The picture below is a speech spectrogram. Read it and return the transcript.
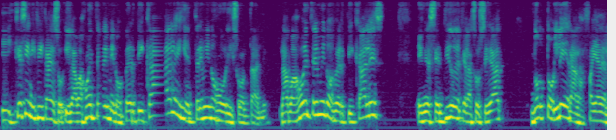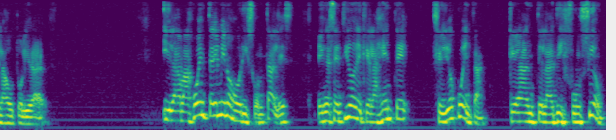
¿Y qué significa eso? Y la bajó en términos verticales y en términos horizontales. La bajó en términos verticales en el sentido de que la sociedad no tolera las fallas de las autoridades. Y la bajó en términos horizontales en el sentido de que la gente se dio cuenta que ante la disfunción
